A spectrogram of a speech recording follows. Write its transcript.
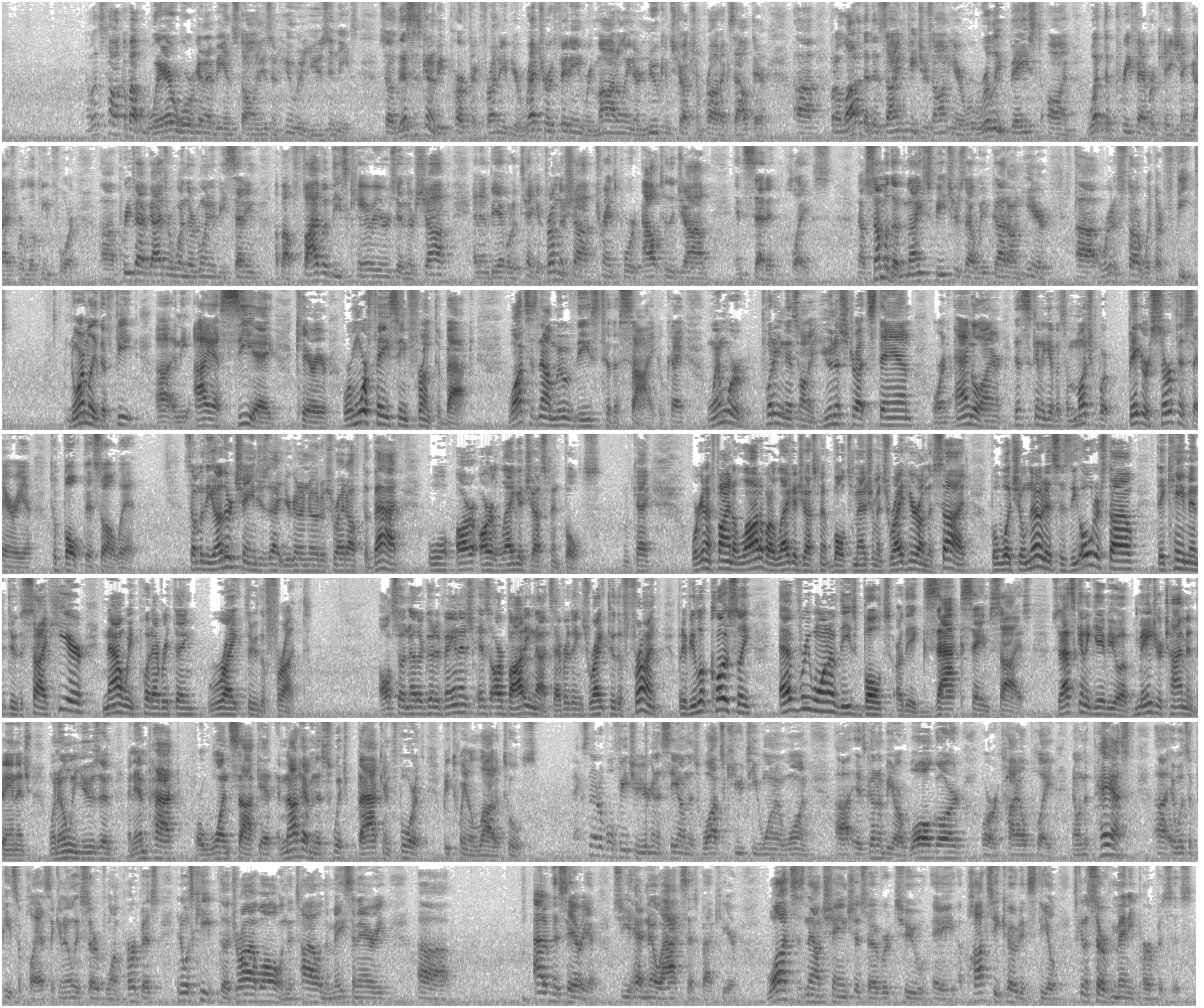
Now let's talk about where we're going to be installing these and who are using these. So this is going to be perfect for any of your retrofitting, remodeling, or new construction products out there. Uh, but a lot of the design features on here were really based on what the prefabrication guys were looking for. Uh, prefab guys are when they're going to be setting about five of these carriers in their shop and then be able to take it from the shop, transport out to the job, and set it in place. Now some of the nice features that we've got on here, uh, we're going to start with our feet. Normally the feet uh, in the ISCA carrier were more facing front to back. Watts has now moved these to the side, okay? When we're putting this on a unistrut stand or an angle iron, this is gonna give us a much bigger surface area to bolt this all in. Some of the other changes that you're gonna notice right off the bat will, are our leg adjustment bolts, okay? We're gonna find a lot of our leg adjustment bolts measurements right here on the side, but what you'll notice is the older style, they came in through the side here. Now we've put everything right through the front. Also another good advantage is our body nuts. Everything's right through the front, but if you look closely, every one of these bolts are the exact same size. So that's gonna give you a major time advantage when only using an impact or one socket and not having to switch back and forth between a lot of tools. Next notable feature you're going to see on this Watts QT101 uh, is going to be our wall guard or our tile plate. Now in the past, uh, it was a piece of plastic and it only served one purpose, and it was keep the drywall and the tile and the masonry uh, out of this area, so you had no access back here. Watts has now changed this over to a epoxy coated steel. It's going to serve many purposes.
